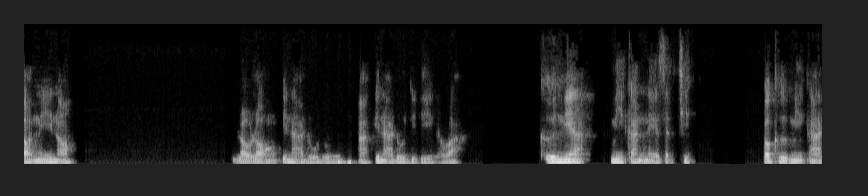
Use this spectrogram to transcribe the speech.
ตอนนี้เนาะเราลองพิจารณาดูดู อ่าพิจารณาดูดีๆนะว่า คืนเนี้ยมีการเนสัชิก ก็คือมีการ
